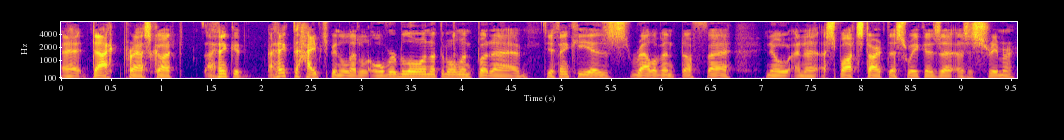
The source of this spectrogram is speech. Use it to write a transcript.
uh, Dak Prescott? I think it. I think the hype's been a little overblown at the moment, but uh, do you think he is relevant of uh, you know in a, a spot start this week as a as a streamer?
